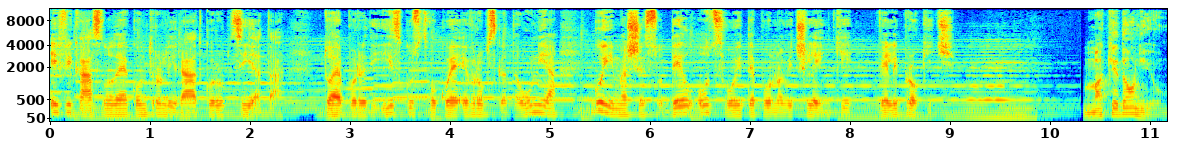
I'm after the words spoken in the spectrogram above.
ефикасно да ја контролираат корупцијата. Тоа е поради искуство кое Европската Унија го имаше со дел од своите понови членки, вели Прокич. Македониум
